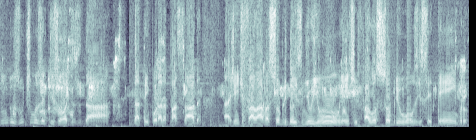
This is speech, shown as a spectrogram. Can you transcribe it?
Um dos últimos episódios da, da temporada passada, a gente falava sobre 2001 e a gente falou sobre o 11 de setembro.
